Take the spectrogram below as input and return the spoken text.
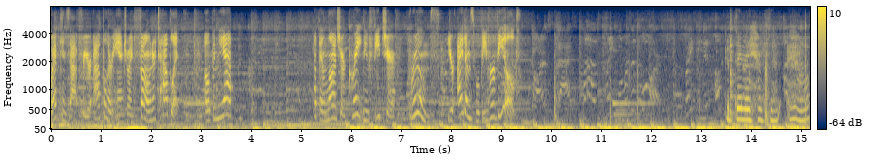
Webkinz app for your Apple or Android phone or tablet. Open the app and launch our great new feature, Rooms. Your items will be revealed. Good thing I have that app.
